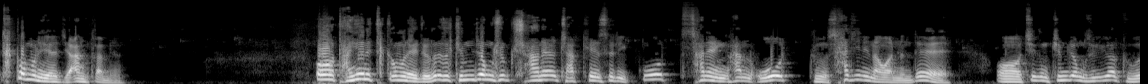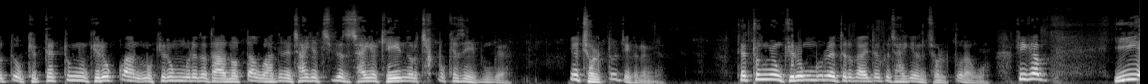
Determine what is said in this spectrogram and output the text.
특검을 해야지, 안 까면. 어, 당연히 특검을 해야 돼요. 그래서 김정숙 샤넬 자켓을 입고 산행한 옷 그 사진이 나왔는데, 어, 지금 김정숙이가 그것도 기- 대통령 기록관, 뭐 기록물에도 다 넣었다고 하더니 자기가 집에서 자기가 개인으로 착복해서 입은 거야. 이거 절도지, 그러면. 대통령 기록물에 들어가야 될 거 자기는 절도라고. 그러니까 이,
